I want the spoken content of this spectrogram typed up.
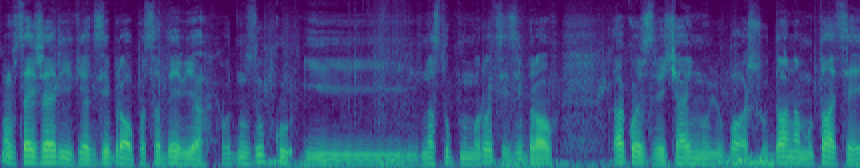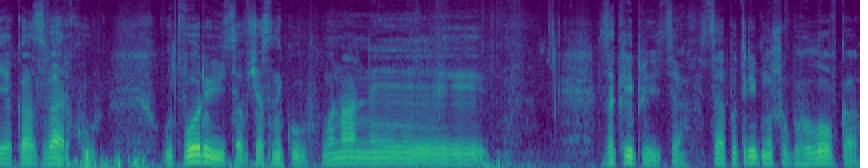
Ну, в цей же рік, як зібрав, посадив я одну зубку і в наступному році зібрав також звичайну любашу. Дана мутація, яка зверху утворюється в часнику, вона не закріплюється. Це потрібно, щоб головка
